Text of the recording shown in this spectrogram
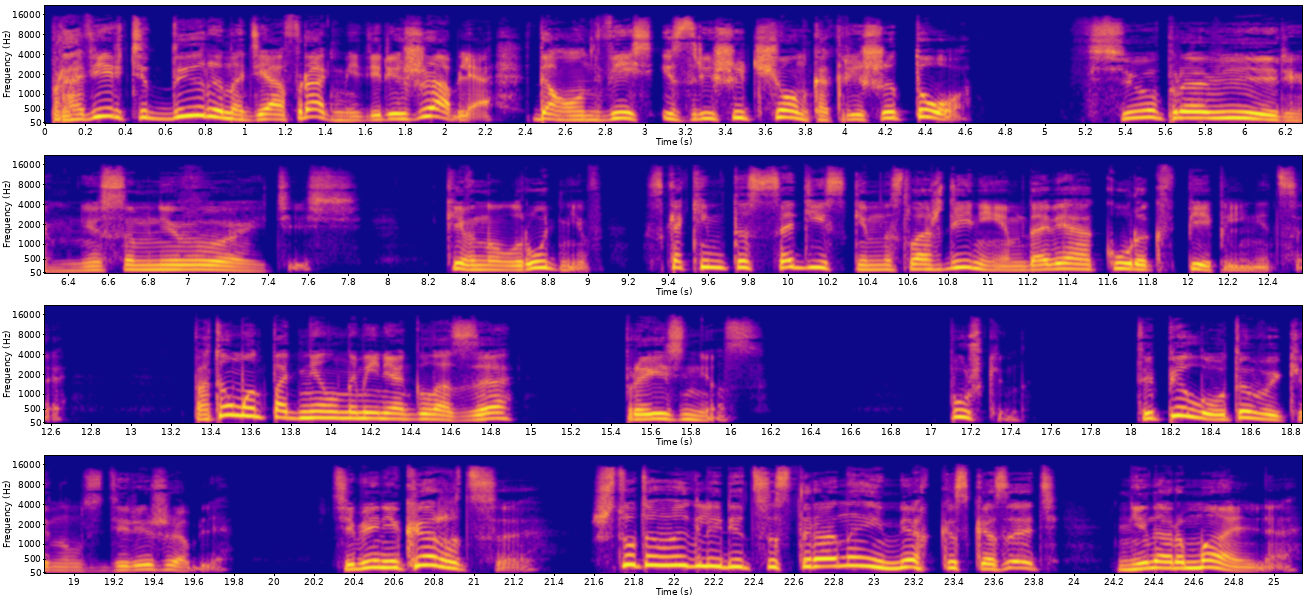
проверьте дыры на диафрагме дирижабля, да он весь изрешечен, как решето!» «Все проверим, не сомневайтесь», — кивнул Руднев с каким-то садистским наслаждением, давя окурок в пепельнице. Потом он поднял на меня глаза, произнес. «Пушкин, ты пилота выкинул с дирижабля. Тебе не кажется, что-то выглядит со стороны, мягко сказать, ненормально.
